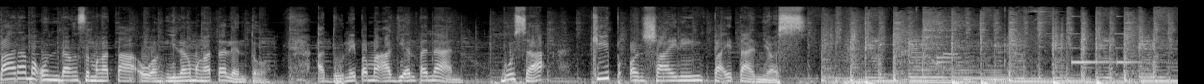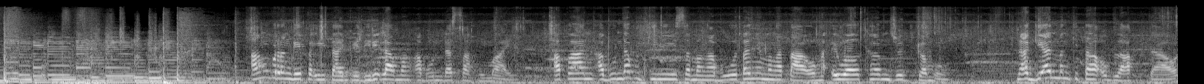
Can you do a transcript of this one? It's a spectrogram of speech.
para maundang sa mga tao ang ilang mga talento. Adunay pamaagi ang tanan. Busa, keep on shining Paitanyos. Ang barangay Paitan kay dili lamang abunda sa humay. Apan abunda pud kini sa mga buutan nga mga tao nga i-welcome jud kamo. Naagian man kita og lockdown,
